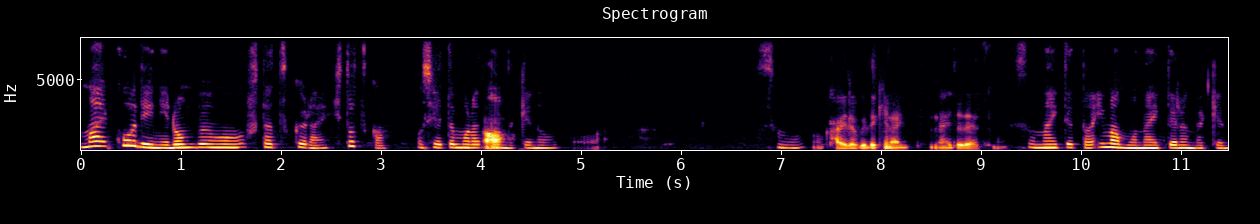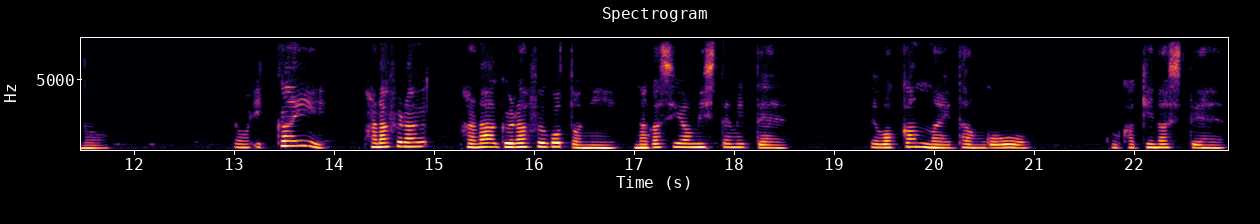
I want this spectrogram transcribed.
前コーディに論文を2つくらい1つか教えてもらったんだけどそう。解読できないって泣いてたやつね。そう泣いてた。今も泣いてるんだけど。でも一回パラフラパラグラフごとに流し読みしてみてで分かんない単語をこう書き出して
